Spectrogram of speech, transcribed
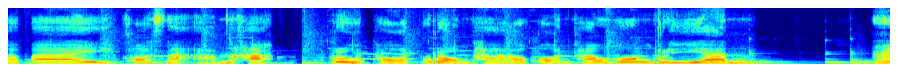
ต่อไปข้อ 3 นะคะ โปรดถอดรองเท้าก่อนเข้าห้องเรียน อ่า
